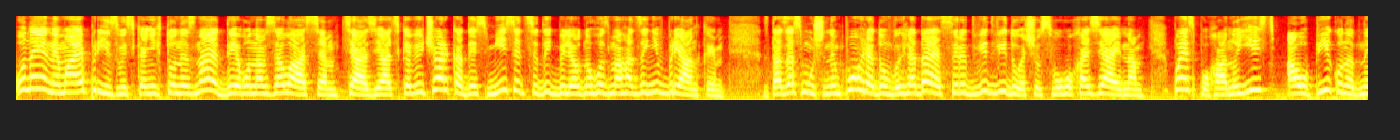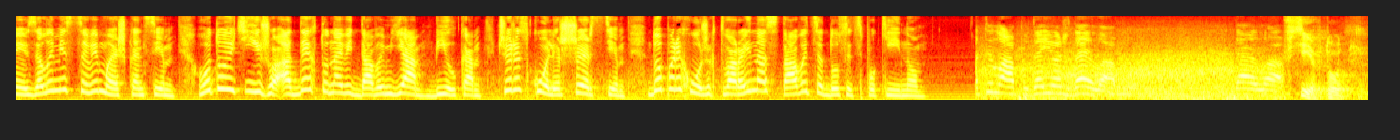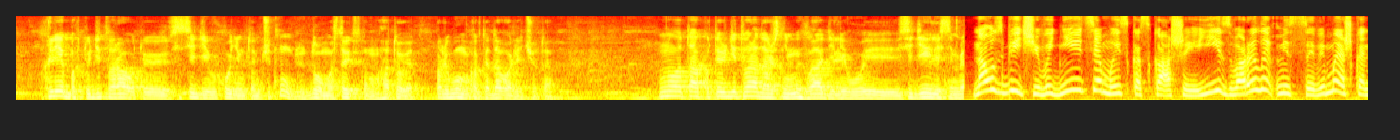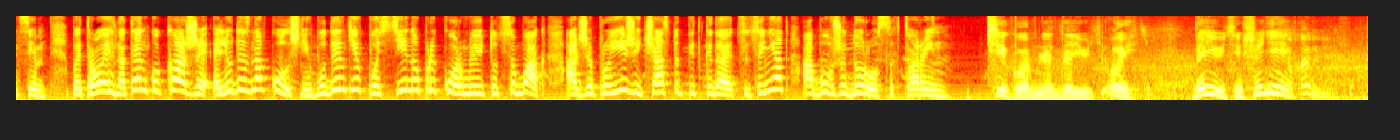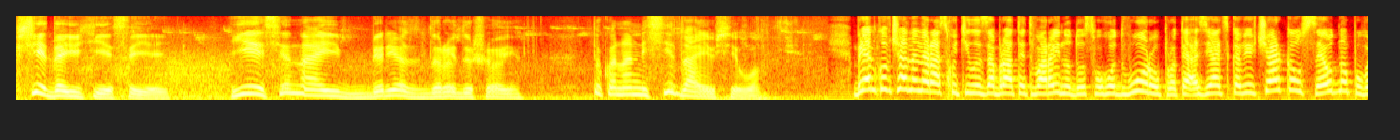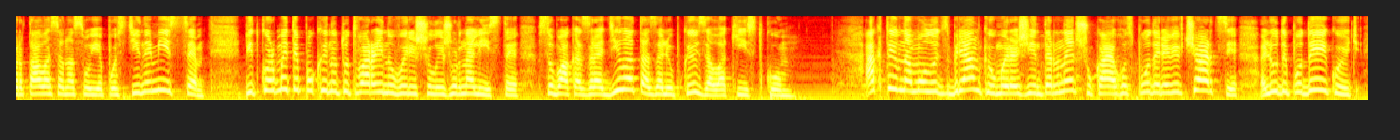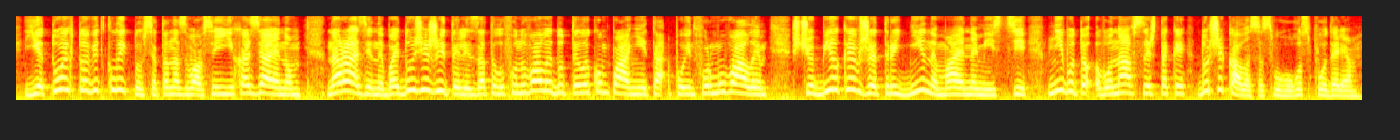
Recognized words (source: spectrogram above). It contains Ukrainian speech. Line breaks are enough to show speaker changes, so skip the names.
У неї немає прізвиська, ніхто не знає, де вона взялася. Ця азіатська вівчарка десь місяць сидить біля одного з магазинів Брянки. Та засмученим поглядом виглядає серед відвідувачів свого хазяїна. Пес погано їсть, а опіку над нею взяли місцеві мешканці. Готують їжу, а дехто навіть дав ім'я – білка. Через колір шерсті. До перехожих тварина ставиться досить спокійно.
А ты лапу даешь, дай лапу. Дай лапу.
Все, кто вот хлеба, кто детвора, вот и соседи выходим, там что-то, ну, дома остаются, там, готовят. По-любому как-то давали что-то. Ну, а так вот и детвора даже с ним и гладили его, и сидели с ним.
На узбіччі видніється миска з кашею. Її зварили місцеві мешканці. Петро Ігнатенко каже, люди з навколишніх будинків постійно прикормлюють тут собак, адже проїжджі часто підкидають цуценят або вже дорослих тварин.
Всі кормлять, дають. Ой, дають, якщо ні, всі дають їсти їй. Їсть и і с дурой душою. Только она не сідає всього.
Брянковчани не раз хотіли забрати тварину до свого двору, проте азіатська вівчарка все одно поверталася на своє постійне місце. Підкормити покинуту тварину вирішили журналісти. Собака зраділа та залюбки взяла кістку. Активна молодь з Брянки у мережі інтернет шукає господаря вівчарці. Люди подейкують, є той, хто відкликнувся та назвався її хазяїном. Наразі небайдужі жителі зателефонували до телекомпанії та поінформували, що білки вже три дні немає на місці. Нібито вона все ж таки дочекалася свого господаря.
